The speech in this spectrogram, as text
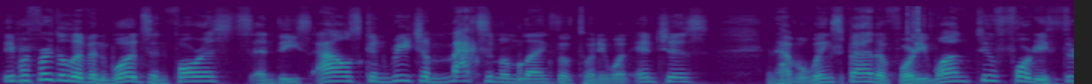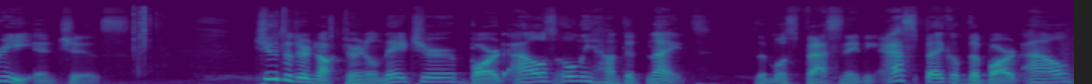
They prefer to live in woods and forests, and these owls can reach a maximum length of 21 inches and have a wingspan of 41 to 43 inches. Due to their nocturnal nature, barred owls only hunt at night. The most fascinating aspect of the barred owl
